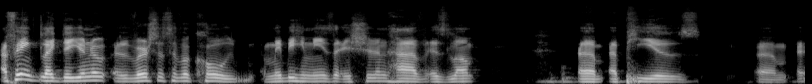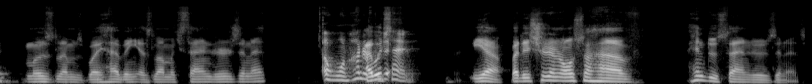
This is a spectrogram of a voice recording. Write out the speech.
I think like the universal civil code. Maybe he means that it shouldn't have Islam um, appease um, eh, Muslims by having Islamic standards in it. Oh, 100%. Yeah, but it shouldn't also have Hindu standards in it.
